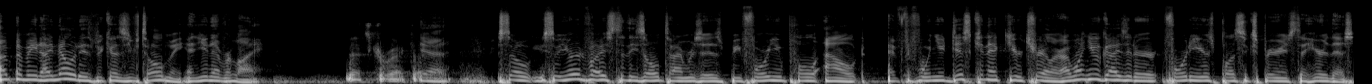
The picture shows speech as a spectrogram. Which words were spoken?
I, I mean, I know it is because you've told me and you never lie. That's correct. Yeah. So, so your advice to these old timers is before you pull out, if, when you disconnect your trailer, I want you guys that are 40 years plus experience to hear this.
